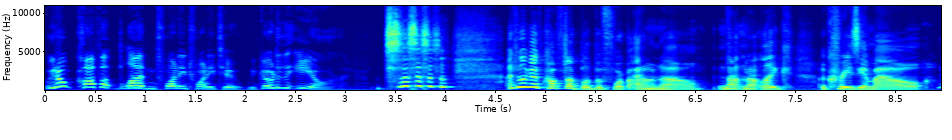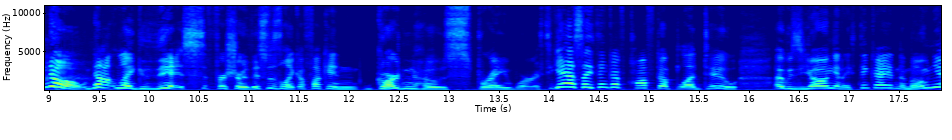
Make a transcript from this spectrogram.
we don't cough up blood in 2022. We go to the ER." I feel like I've coughed up blood before, but I don't know. Not not like a crazy amount. No, not like this, for sure. This is like a fucking garden hose spray worth. Yes, I think I've coughed up blood too. I was young and I think I had pneumonia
